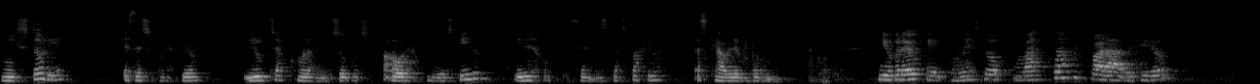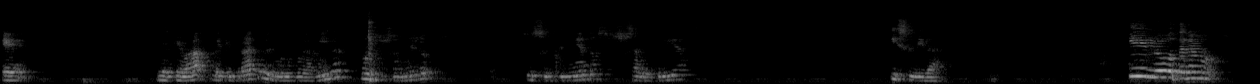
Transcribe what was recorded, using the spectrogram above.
Mi historia es de superación y lucha como la de vosotros. Ahora me despido y dejo que sean estas páginas las que hablen por mí. Yo creo que con esto basta para deciros que de qué va, de qué trata de un grupo de amigas con sus anhelos, sus sufrimientos, sus alegrías, y su vida. Y luego tenemos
